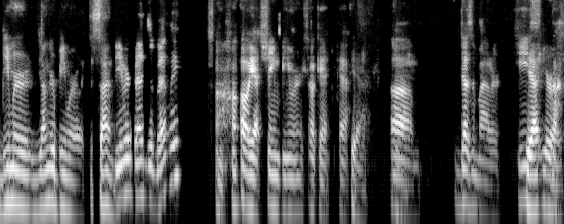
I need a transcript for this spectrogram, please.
Beamer, younger Beamer, like the son. Beamer Benz Bentley? Uh-huh. Oh yeah, Shane Beamer. Okay, yeah. Yeah. Um, doesn't matter. He's Yeah, you're not- right.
